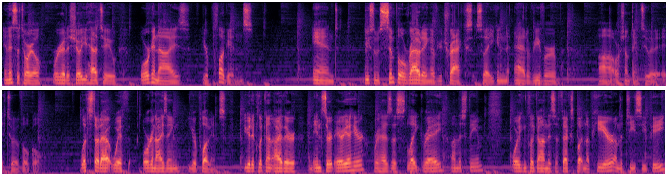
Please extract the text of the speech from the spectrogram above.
In this tutorial, we're going to show you how to organize your plugins and do some simple routing of your tracks so that you can add a reverb uh, or something to a, to a vocal. Let's start out with organizing your plugins. You're going to click on either an insert area here where it has this light gray on this theme or you can click on this effects button up here on the TCP.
